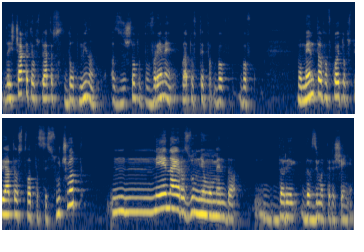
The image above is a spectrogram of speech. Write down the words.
да изчакате обстоятелствата да отминат, защото по време, когато сте в, в, в момента, в който обстоятелствата се случват, не е най-разумният момент да, да, да взимате решение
